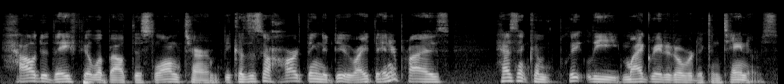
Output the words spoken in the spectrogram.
how do they feel about this long term? Because it's a hard thing to do, right? The enterprise hasn't completely migrated over to containers.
